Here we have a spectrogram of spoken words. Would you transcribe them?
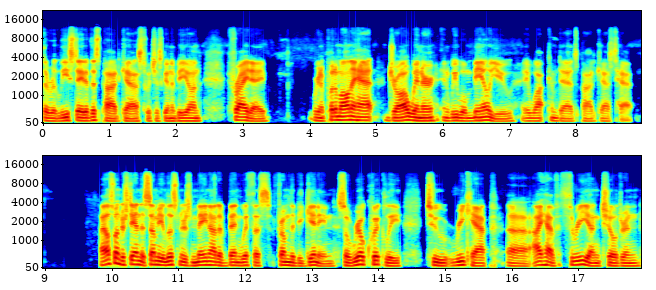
the release date of this podcast, which is going to be on Friday. We're going to put them all in a hat, draw a winner, and we will mail you a Whatcom Dads podcast hat. I also understand that some of you listeners may not have been with us from the beginning. So, real quickly to recap, uh, I have three young children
